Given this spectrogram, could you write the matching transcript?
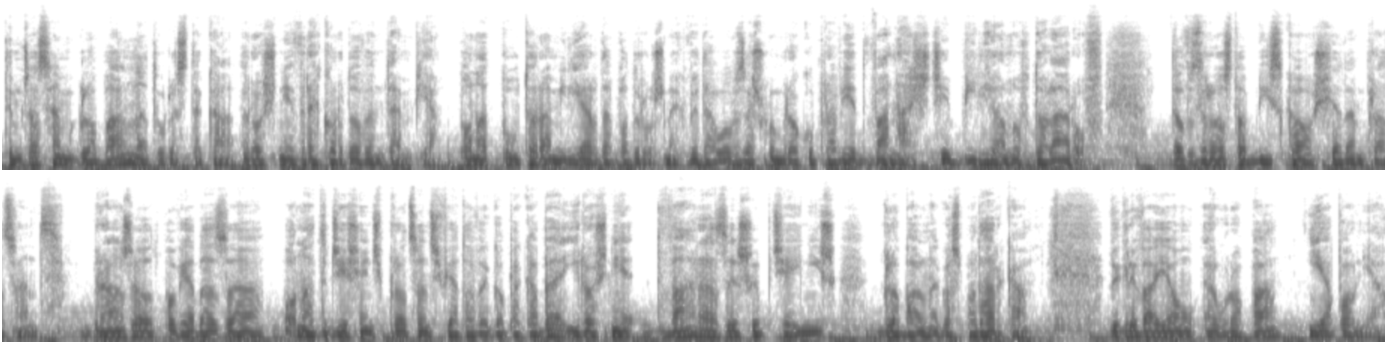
Tymczasem globalna turystyka rośnie w rekordowym tempie. Ponad 1,5 miliarda podróżnych wydało w zeszłym roku prawie 12 bilionów dolarów. To wzrost o blisko 7%. Branża odpowiada za ponad 10% światowego PKB i rośnie dwa razy szybciej niż globalna gospodarka. Wygrywają Europa i Japonia.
